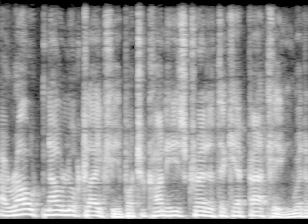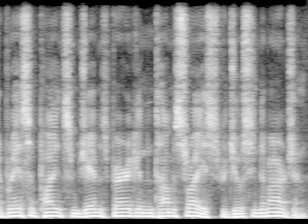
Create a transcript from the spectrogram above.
A rout now looked likely, but to Connie's credit, they kept battling with a brace of points from James Berrigan and Thomas Rice, reducing the margin.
